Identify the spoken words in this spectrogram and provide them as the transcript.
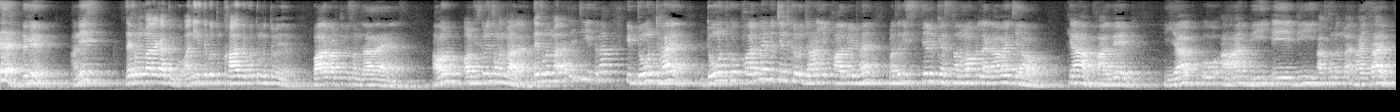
देखिए, अनीस, नहीं समझ में आ रहा तुमको? अनीस, देखो तुम खा, देखो तुम तुम्हें बार बार तुम्हें समझा रहे हैं। और और किसको नहीं समझ में आ रहा है? नहीं समझ में आ रहा है? जी, इतना कि डोंट है डोंट को फॉर्मेट में चेंज करो, जहाँ ये फॉर्मेट है मतलब इस सेड के स्थान पे लगावे क्या हो? क्या format F O R B A अब समझ में भाई साहब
